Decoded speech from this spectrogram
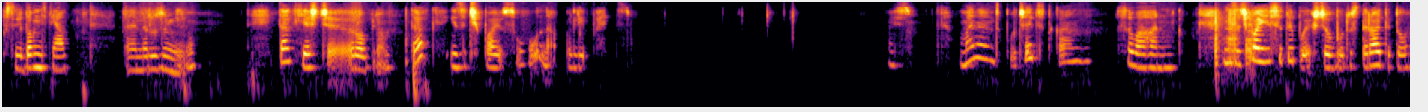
послідовність я не розумію. Так, я ще роблю так і зачіпаю сову на олівець. Ось. У мене виходить така сова гарненька. Не зачіпаю сюди, бо якщо буду стирати, то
